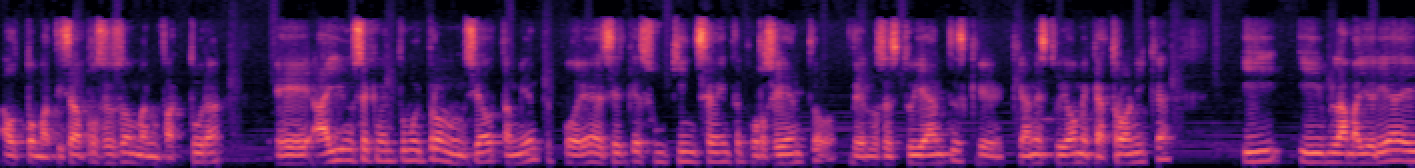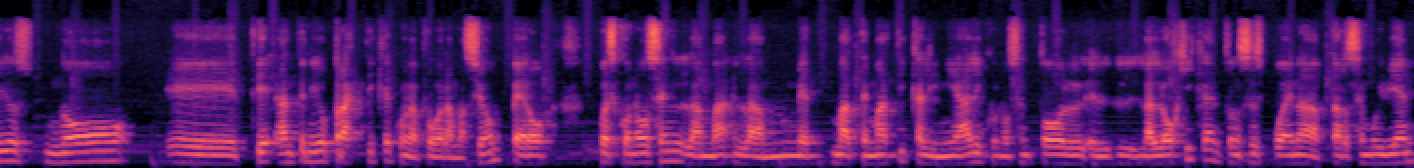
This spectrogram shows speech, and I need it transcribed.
automatizar procesos de manufactura. Eh, hay un segmento muy pronunciado también, te podría decir que es un 15-20% de los estudiantes que, que, han estudiado mecatrónica y, y, la mayoría de ellos no eh, han tenido práctica con la programación, pero pues conocen la, la matemática lineal y conocen toda la lógica, entonces pueden adaptarse muy bien.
